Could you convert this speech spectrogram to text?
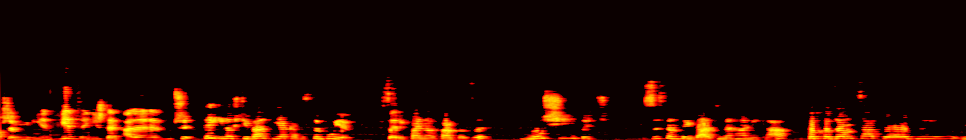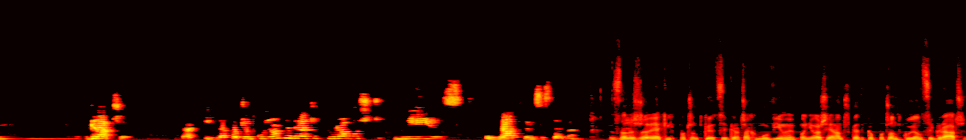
owszem, jest więcej niż ten, ale przy tej ilości walki, jaka występuje w serii Final Fantasy, musi być system tej walki, mechanika, podchodząca pod mm, graczy. Tak? I dla początkujących graczy turowość nie jest łatwym systemem. Zależy o jakich początkujących graczach mówimy, ponieważ ja na przykład jako początkujący gracz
